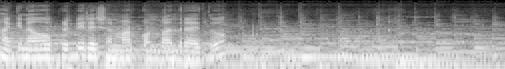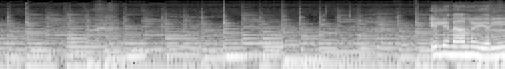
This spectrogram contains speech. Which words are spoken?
ಹಾಕಿ ನಾವು ಪ್ರಿಪೇರೇಷನ್ ಮಾಡ್ಕೊಂಡು ಬಂದರೆ ಆಯಿತು. ಇಲ್ಲಿ ನಾನು ಎಲ್ಲ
